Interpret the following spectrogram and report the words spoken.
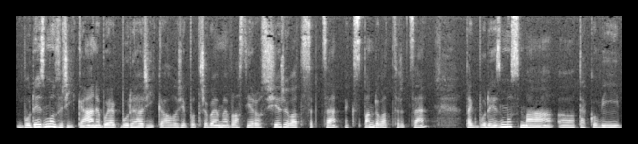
buddhismus říká, nebo jak Buddha říkal, že potřebujeme vlastně rozšiřovat srdce, expandovat srdce, tak buddhismus má uh, takový,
